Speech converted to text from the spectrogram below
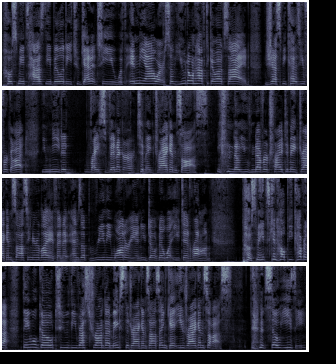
Postmates has the ability to get it to you within the hour so you don't have to go outside just because you forgot you needed rice vinegar to make dragon sauce, even though you've never tried to make dragon sauce in your life and it ends up really watery and you don't know what you did wrong. Postmates can help you cover that. They will go to the restaurant that makes the dragon sauce and get you dragon sauce. And it's so easy.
